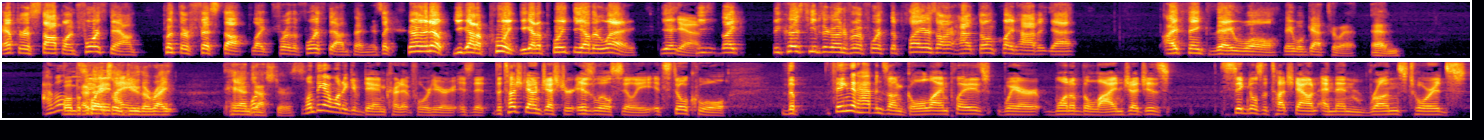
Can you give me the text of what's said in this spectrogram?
after a stop on fourth down put their fist up, like for the fourth down thing. It's like, no, no, no, you got to point, you got to point the other way. You, Yeah. you- like because teams are going for a fourth, the players aren't have, don't quite have it yet. I think they will they will get to it and I will Well, say McQuade- actually I- do the right hand One- gestures. One thing I want to give Dan credit for here is that the touchdown gesture is a little silly. It's still cool. The thing that happens on goal line plays where one of the line judges signals a touchdown and then runs towards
